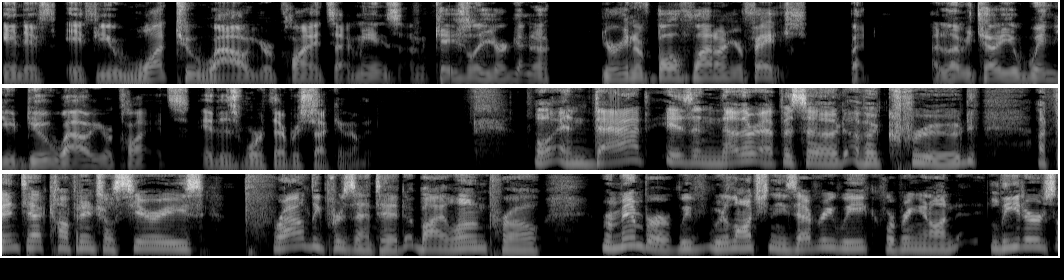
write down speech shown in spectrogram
And if, if you want to wow your clients, that means occasionally you're going to, you're going to fall flat on your face. But let me tell you, when you do wow your clients, it is worth every second of it. Well, and that is another episode of Accrued, a FinTech Confidential series proudly presented by LoanPro. Remember, we are launching these every week. We're bringing on leaders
